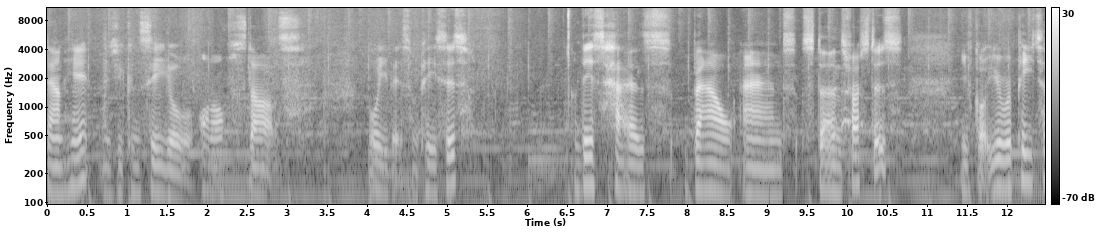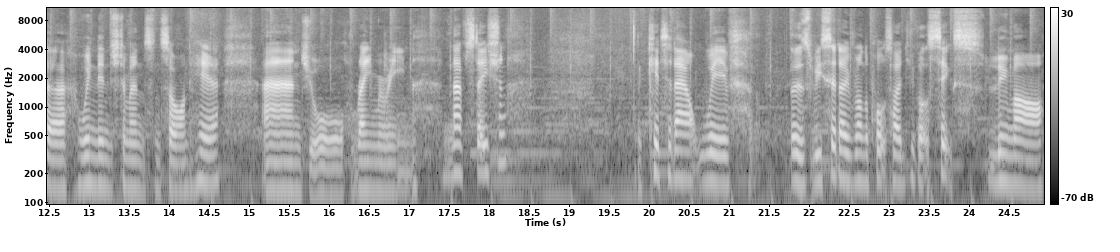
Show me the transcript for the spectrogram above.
down here. As you can see, your on-off starts, all your bits and pieces. This has bow and stern thrusters. You've got your repeater, wind instruments and so on here and your Raymarine nav station. kitted out with, as we said over on the port side, you've got six Lewmar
